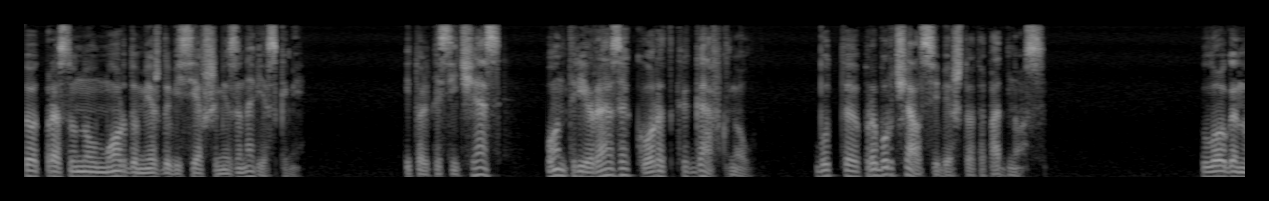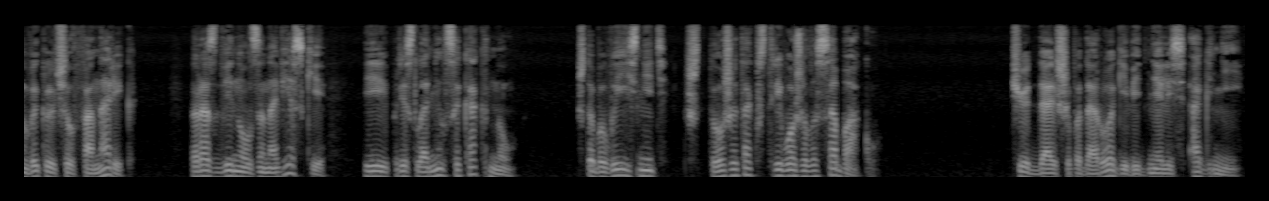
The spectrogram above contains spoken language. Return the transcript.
Тот просунул морду между висевшими занавесками. И только сейчас он три раза коротко гавкнул, будто пробурчал себе что-то под нос. Логан выключил фонарик раздвинул занавески и прислонился к окну, чтобы выяснить, что же так встревожило собаку. Чуть дальше по дороге виднелись огни.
